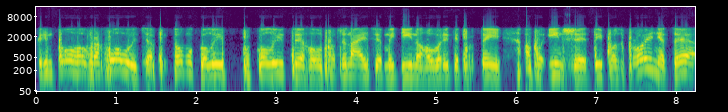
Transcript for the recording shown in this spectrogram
крім того враховується при тому, коли коли це починається медійно говорити про той або інший тип озброєння, це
